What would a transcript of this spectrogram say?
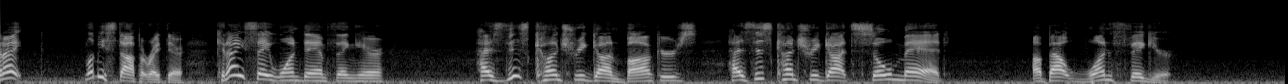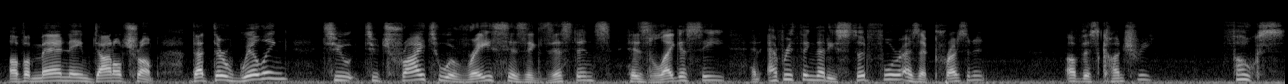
Can I let me stop it right there. Can I say one damn thing here? Has this country gone bonkers? Has this country got so mad about one figure of a man named Donald Trump that they're willing to to try to erase his existence, his legacy, and everything that he stood for as a president of this country? Folks,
